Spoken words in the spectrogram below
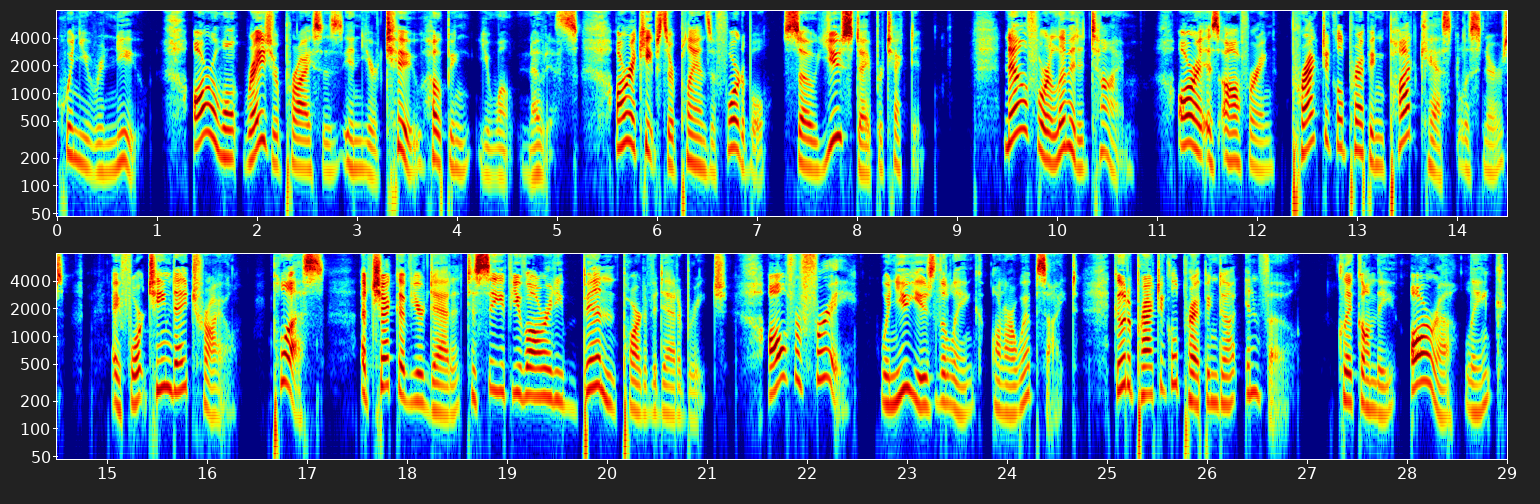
when you renew. Aura won't raise your prices in year two, hoping you won't notice. Aura keeps their plans affordable, so you stay protected. Now, for a limited time, Aura is offering Practical Prepping podcast listeners a 14 day trial, plus a check of your data to see if you've already been part of a data breach, all for free when you use the link on our website. Go to practicalprepping.info, click on the Aura link,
